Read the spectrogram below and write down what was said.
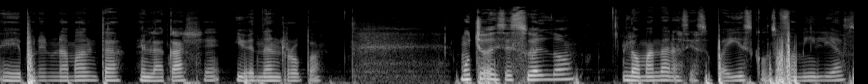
eh, ponen una manta en la calle y venden ropa. Mucho de ese sueldo lo mandan hacia su país con sus familias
